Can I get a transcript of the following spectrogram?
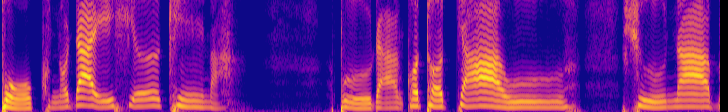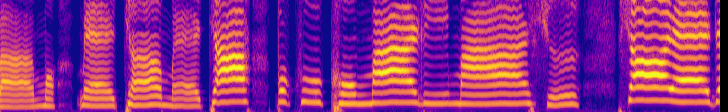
僕の大好きなブランコ取っちゃう。砂場もめちゃめちゃ僕困ります。それで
